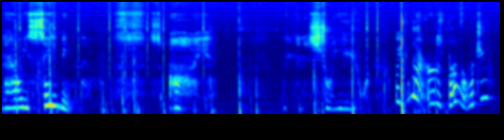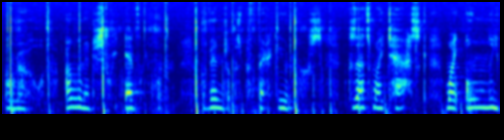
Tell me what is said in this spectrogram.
now he's saving them. So I am gonna destroy you. Wait, you want his brother, would you? Oh no, I'm gonna destroy everyone. Revenge on this pathetic universe. Because that's my task, my only.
